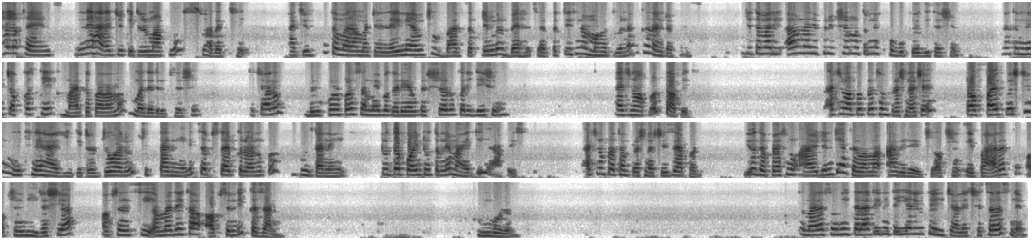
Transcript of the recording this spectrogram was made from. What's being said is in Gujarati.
હેલો ફ્રેન્ડ્સ નેહા એજ્યુકેટરમાં આપનું સ્વાગત છે. આજે હું તમારા માટે લઈને આવી છું બાર સપ્ટેમ્બર બે હજાર પચીસના મહત્વના કરંટ અફેર્સ જે તમારી આવનારી પરીક્ષામાં તમને ખૂબ ઉપયોગી થશે અને તમને ચોક્કસથી એક માર્ક અપાવવામાં મદદરૂપ થશે. તો ચાલો, બિલકુલ પણ સમય બગાડ્યા વગર શરૂ કરી દઈશું. આજનો આપણો ટોપિક આજનો આપણો પ્રથમ પ્રશ્ન છે top five question with Neha educator જોવાનું, ચૂકતા નહીં અને સબસ્ક્રાઇબ કરવાનું પણ ભૂલતા નહીં. ટુ ધ પોઈન્ટ હું તમને માહિતી આપીશ. આજનો પ્રથમ પ્રશ્ન છે ઝાપડ. યુદ્ધ અભ્યાસનું આયોજન ક્યાં કરવામાં આવી રહ્યું છે? Option A Bharat. Option B Russia. Option C America. Option D Kazan બોલો. તમારા સૌની તલાટીની તૈયારીઓ કેવી ચાલે છે? સરસ ને?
